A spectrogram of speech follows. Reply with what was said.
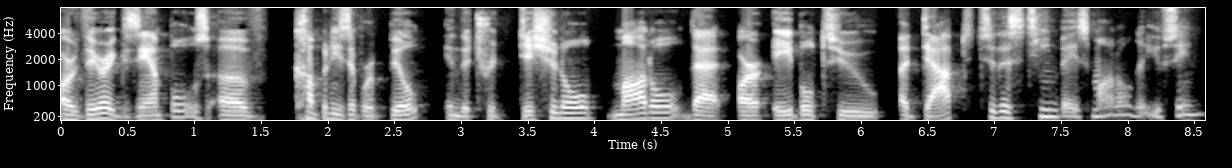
Are there examples of companies that were built in the traditional model that are able to adapt to this team based model that you've seen?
